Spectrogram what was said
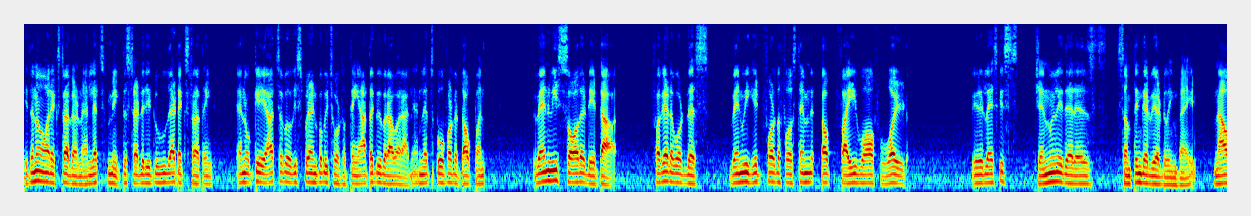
इतना और extra करना है. Let's make the strategy to do that extra thing. And okay, यार चलो इस brand को भी छोड़ सकते हैं. यहाँ तक भी बराबर आ गए. Let's go for the top one. When we saw the data, forget about this. When we hit for the first time the top five of world, we realized that generally there is something that we are doing right. Now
